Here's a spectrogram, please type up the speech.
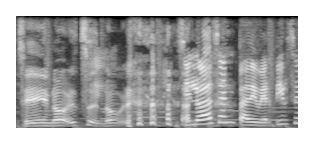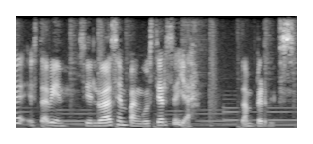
Sí, no, eso Sí. no. Si lo hacen para divertirse, está bien. Si lo hacen para angustiarse, ya. Están perdidos.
